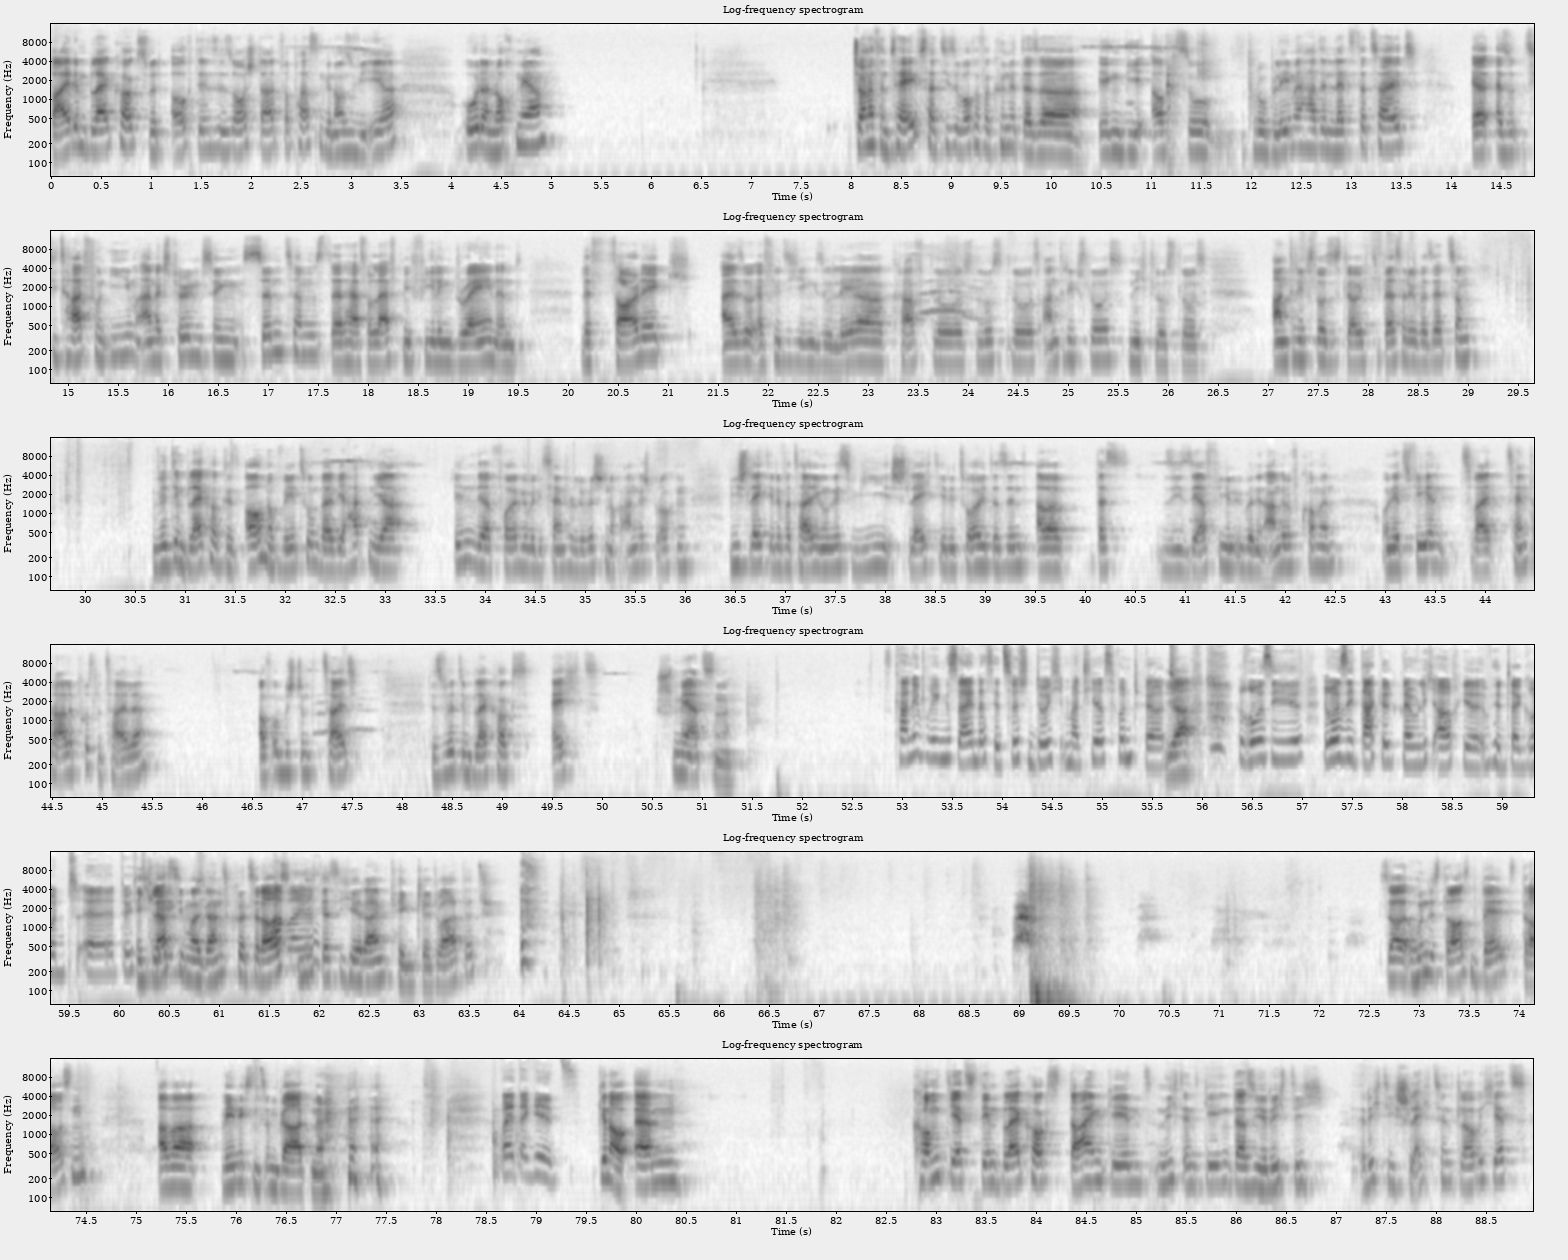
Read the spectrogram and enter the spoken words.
bei den Blackhawks wird auch den Saisonstart verpassen, genauso wie er. Oder noch mehr. Jonathan Taves hat diese Woche verkündet, dass er irgendwie auch so Probleme hat in letzter Zeit. Er, also Zitat von ihm, I'm experiencing symptoms that have left me feeling drained and lethargic. Also er fühlt sich irgendwie so leer, kraftlos, lustlos, antriebslos, nicht lustlos antriebslos ist, glaube ich, die bessere Übersetzung. Wird dem Blackhawks jetzt auch noch wehtun, weil wir hatten ja in der Folge über die Central Division noch angesprochen, wie schlecht ihre Verteidigung ist, wie schlecht ihre Torhüter sind, aber dass sie sehr viel über den Angriff kommen. Und jetzt fehlen zwei zentrale Puzzleteile auf unbestimmte Zeit. Das wird den Blackhawks echt schmerzen. Kann übrigens sein, dass ihr zwischendurch Matthias Hund hört. Ja. Rosi, Rosi dackelt nämlich auch hier im Hintergrund äh, durch Ich lasse sie mal ganz kurz raus, Aber nicht, dass sie hier reinpinkelt. Wartet. So, Hund ist draußen, bellt draußen, aber wenigstens im Garten. Weiter geht's. Genau, ähm, kommt jetzt den Blackhawks dahingehend nicht entgegen, dass sie richtig, richtig schlecht sind, glaube ich jetzt.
